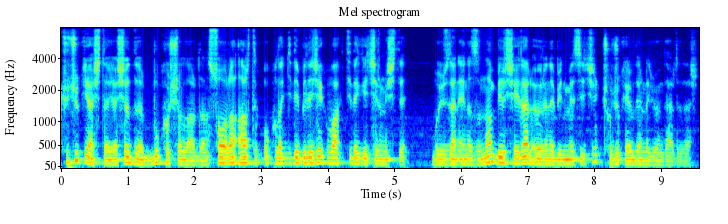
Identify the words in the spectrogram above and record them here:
Küçük yaşta yaşadığı bu koşullardan sonra artık okula gidebilecek vakti de geçirmişti. Bu yüzden en azından bir şeyler öğrenebilmesi için çocuk evlerine gönderdiler.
